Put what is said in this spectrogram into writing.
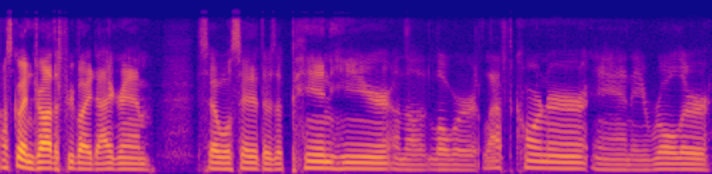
let's go ahead and draw the free body diagram. So we'll say that there's a pin here on the lower left corner and a roller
